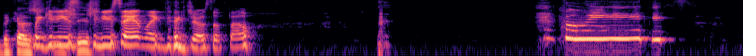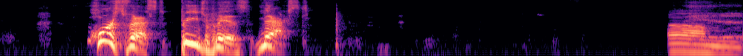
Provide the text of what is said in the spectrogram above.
Because wait, can you she's- can you say it like Vic Joseph though? Please. Horsefest Beach Biz next. Um,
